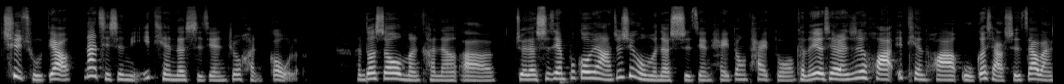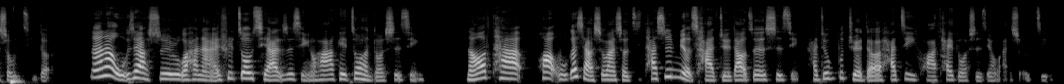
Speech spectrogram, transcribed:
去除掉，那其实你一天的时间就很够了。很多时候我们可能呃觉得时间不够用，就是我们的时间黑洞太多。可能有些人是花一天花五个小时在玩手机的，那那五个小时如果他拿来去做其他事情的话，他可以做很多事情。然后他花五个小时玩手机，他是没有察觉到这个事情，他就不觉得他自己花太多时间玩手机。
